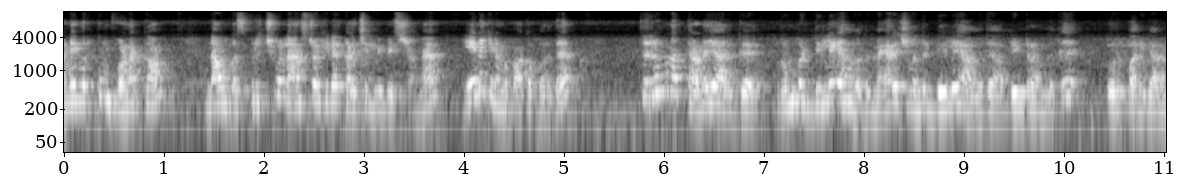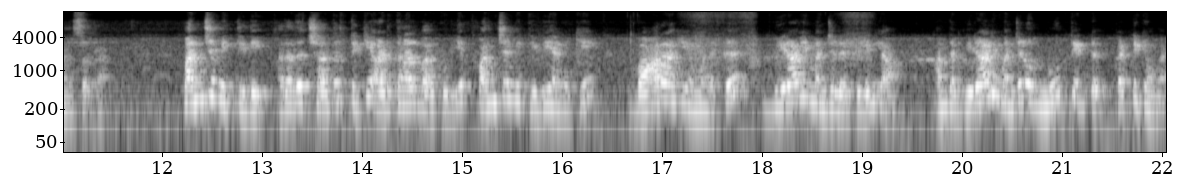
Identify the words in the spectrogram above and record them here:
அனைவருக்கும் வணக்கம். நான் உங்கள் ஸ்பிரிச்சுவல் ஆஸ்ட்ரோ ஹீலர் கலைச்செல்வி பேசுகிறேங்க இன்னைக்கு நம்ம பார்க்க போகிறது திருமண தடையாக இருக்குது ரொம்ப டிலே ஆகுது மேரேஜ் வந்து டிலே ஆகுது அப்படின்றவங்களுக்கு ஒரு பரிகாரம்னு சொல்கிறேன் பஞ்சமி திதி அதாவது சதுர்த்திக்கு அடுத்த நாள் வரக்கூடிய பஞ்சமி திதி அன்னைக்கு வாராகி அம்மனுக்கு விராலி மஞ்சள் இருக்கு இல்லைங்களா? அந்த விராலி மஞ்சள் ஒரு நூற்றி எட்டு கட்டிக்கோங்க.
